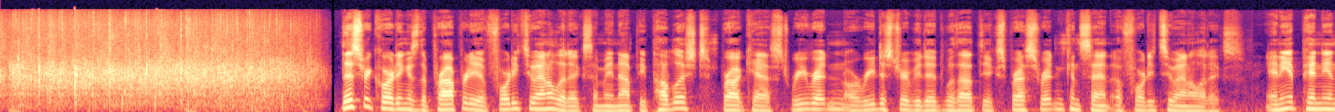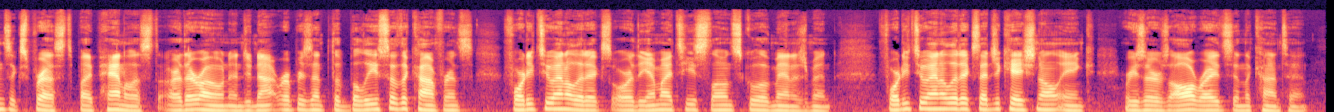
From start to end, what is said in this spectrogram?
This recording is the property of 42 Analytics and may not be published, broadcast, rewritten, or redistributed without the express written consent of 42 Analytics. Any opinions expressed by panelists are their own and do not represent the beliefs of the conference, 42 Analytics, or the MIT Sloan School of Management. 42 Analytics Educational, Inc. reserves all rights in the content.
